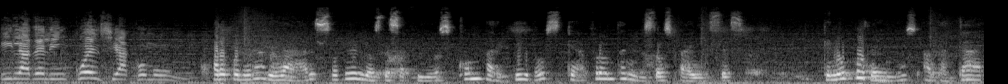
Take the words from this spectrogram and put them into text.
y la delincuencia común. Para poder hablar sobre los desafíos compartidos que afrontan los dos países, que no podemos atacar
